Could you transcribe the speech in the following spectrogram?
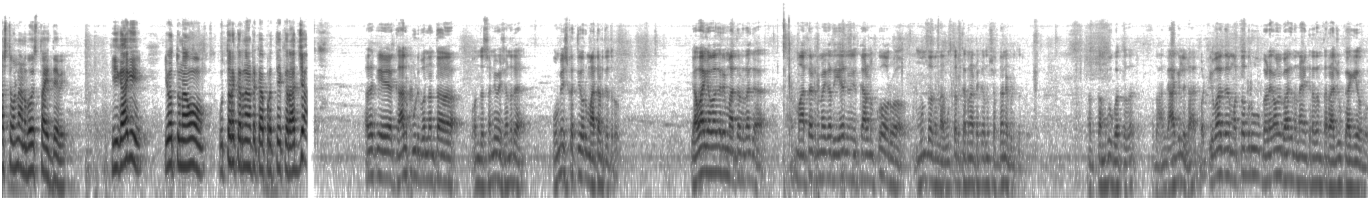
ನಷ್ಟವನ್ನು ಅನುಭವಿಸ್ತಾ ಇದ್ದೇವೆ. ಹೀಗಾಗಿ ಇವತ್ತು ನಾವು ಉತ್ತರ ಕರ್ನಾಟಕ ಪ್ರತ್ಯೇಕ ರಾಜ್ಯ ಅದಕ್ಕೆ ಕಾಲು ಕೂಡಿ ಬಂದಂಥ ಒಂದು ಸನ್ನಿವೇಶ ಅಂದರೆ ಉಮೇಶ್ ಕತ್ತಿಯವರು ಮಾತಾಡ್ತಿದ್ರು. ಯಾವಾಗ ಯಾವಾಗರೇ ಮಾತಾಡಿದಾಗ ಮಾತಾಡಿದ ಮ್ಯಾಗ ಅದು ಏನು ಕಾರಣಕ್ಕೂ ಅವರು ಮುಂದೆ ಅದನ್ನು ಉತ್ತರ ಕರ್ನಾಟಕ ಅನ್ನೋ ಶಬ್ದನೇ ಬಿಡ್ತಿದ್ರು. ಅದು ತಮಗೂ ಗೊತ್ತದ. ಅದು ಹಂಗಾಗಲಿಲ್ಲ ಬಟ್ ಇವಾಗ ಮತ್ತೊಬ್ಬರು ಬೆಳಗಾವಿ ಭಾಗದ ನಾಯಕರಾದಂಥ ರಾಜೀವ್ ಕಾಗೆ ಅವರು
